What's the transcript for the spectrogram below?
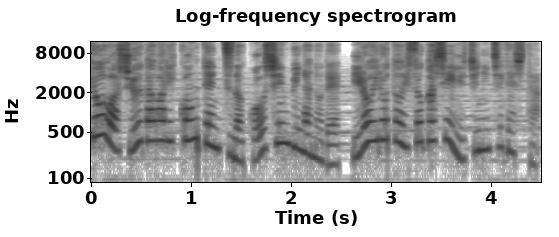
今日は週替わりコンテンツの更新日なので、色々と忙しい一日でした。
